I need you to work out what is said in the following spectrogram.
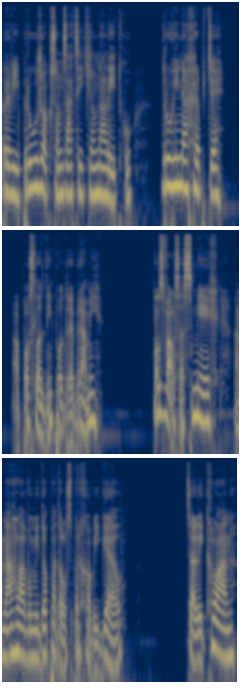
Prvý prúžok som zacítil na lítku, druhý na chrbte a posledný pod rebrami. Ozval sa smiech a na hlavu mi dopadol sprchový gel. Celý klan,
